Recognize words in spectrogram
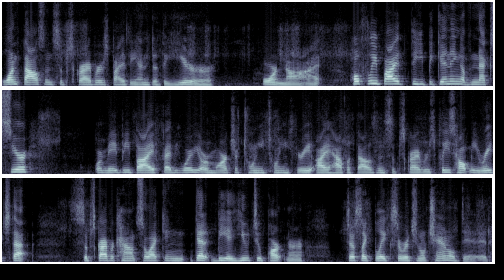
1,000 subscribers by the end of the year or not. Hopefully by the beginning of next year or maybe by February or March of 2023 I have a thousand subscribers. Please help me reach that subscriber count so I can get be a YouTube partner just like Blake's original channel did.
